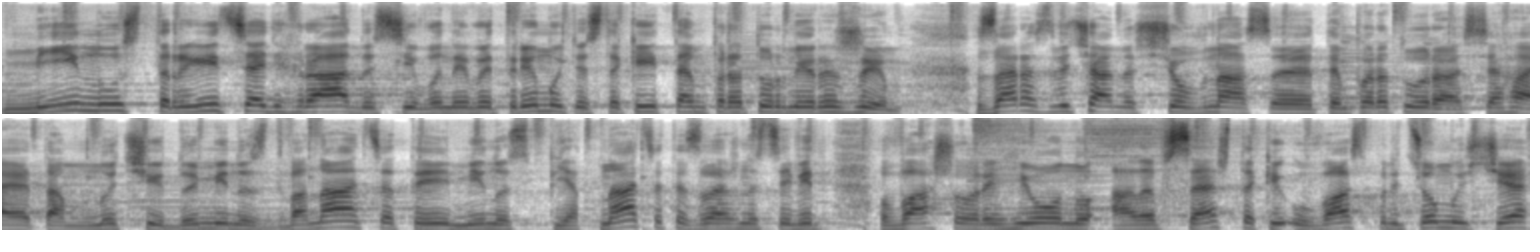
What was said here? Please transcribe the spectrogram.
Мінус 30 градусів. Вони витримують ось такий температурний режим. Зараз, звичайно, що в нас е, температура сягає там вночі до мінус 12, мінус 15, в залежності від вашого регіону, але все ж таки у вас при цьому ще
